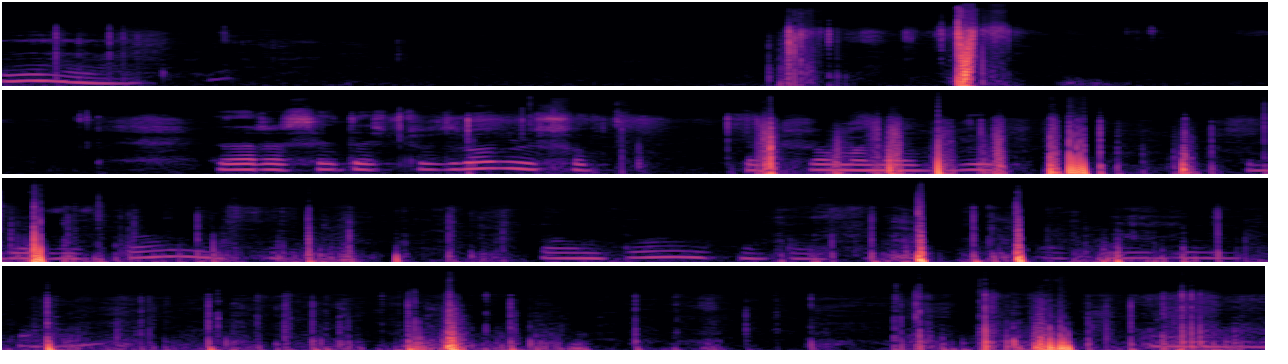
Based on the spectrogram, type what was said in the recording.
М. Зараз я дещо зроблю, щоб якщо мене вб'ють, щоб я заспавнився. Так, ми йдемо там. М.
